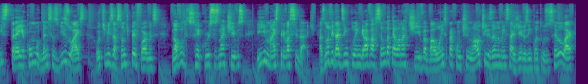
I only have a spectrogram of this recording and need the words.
estreia com mudanças visuais, otimização de performance, novos recursos nativos e mais privacidade. As novidades incluem gravação da tela nativa, balões para continuar utilizando mensageiros enquanto usa o celular,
